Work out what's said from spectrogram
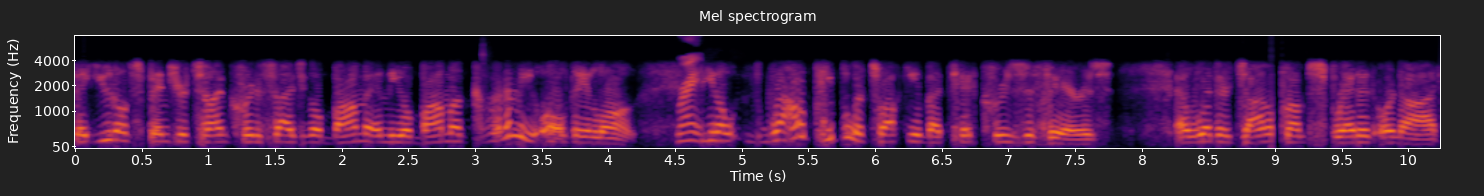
that you don't spend your time criticizing Obama and the Obama economy all day long. Right. You know, while people are talking about Ted Cruz's affairs and whether Donald Trump spread it or not,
